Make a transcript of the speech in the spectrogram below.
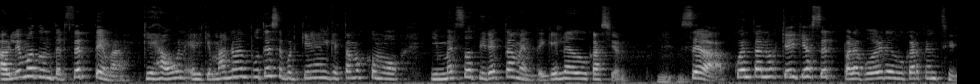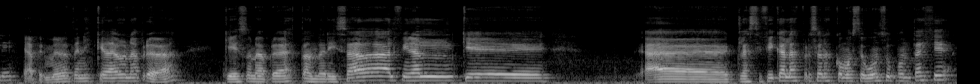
Hablemos de un tercer tema, que es aún el que más nos emputece porque es en el que estamos como inmersos directamente, que es la educación. Seba, cuéntanos qué hay que hacer para poder educarte en Chile. Ya, primero tenéis que dar una prueba, que es una prueba estandarizada al final que ah, clasifica a las personas como según su puntaje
